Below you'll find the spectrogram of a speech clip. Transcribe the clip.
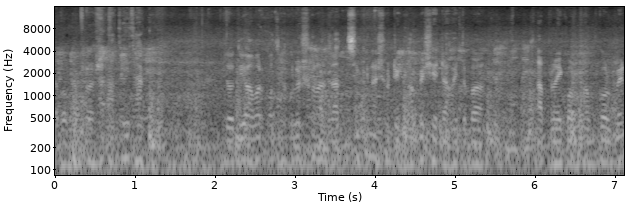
এবং আপনার সাথেই থাকুন। যদিও আমার কথাগুলো শোনা যাচ্ছে কিনা সঠিকভাবে সেটা হয়তো বা আপনারাই কনফার্ম করবেন।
